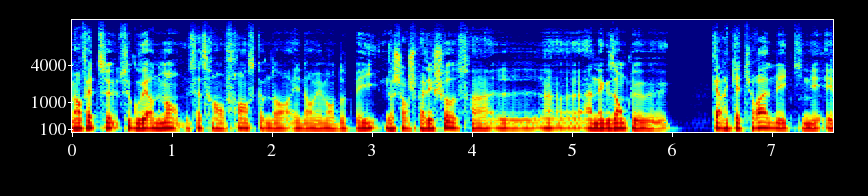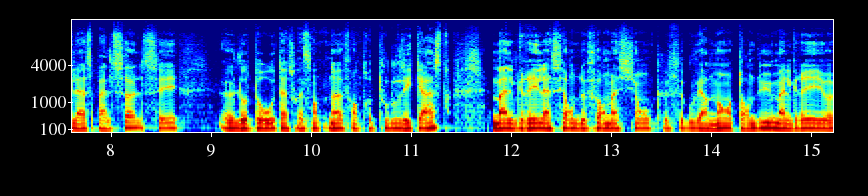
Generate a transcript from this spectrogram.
Mais en fait, ce, gouvernement, ça sera en France comme dans énormément d'autres pays, ne change pas les choses. Enfin, un, exemple caricatural, mais qui n'est hélas pas le seul, c'est euh, l'autoroute A69 entre Toulouse et Castres. Malgré la séance de formation que ce gouvernement a entendue, malgré euh,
